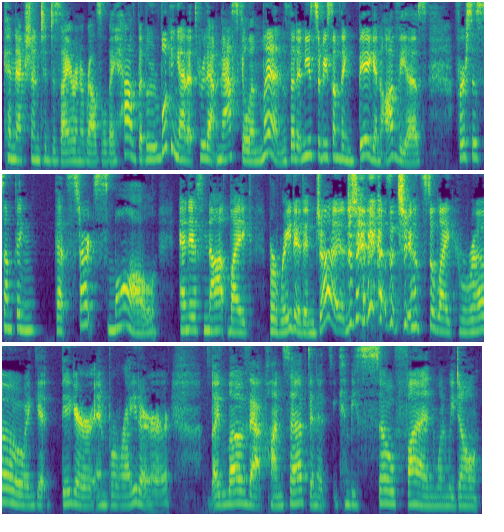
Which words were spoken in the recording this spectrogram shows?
connection to desire and arousal they have, but they're looking at it through that masculine lens that it needs to be something big and obvious versus something that starts small and if not like berated and judged has a chance to like grow and get bigger and brighter. I love that concept and it can be so fun when we don't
